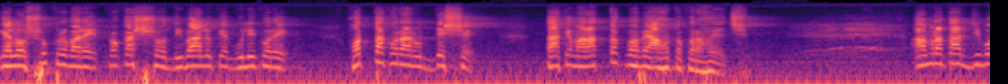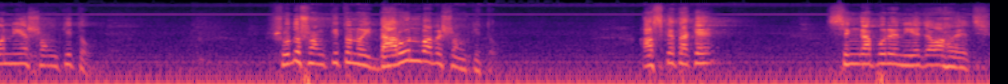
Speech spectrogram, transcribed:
গেল শুক্রবারে প্রকাশ্য দিবালুকে গুলি করে হত্যা করার উদ্দেশ্যে তাকে মারাত্মকভাবে আহত করা হয়েছে। আমরা তার জীবন নিয়ে শঙ্কিত। শুধু শঙ্কিত নই, দারুণভাবে শঙ্কিত। আজকে তাকে সিঙ্গাপুরে নিয়ে যাওয়া হয়েছে।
